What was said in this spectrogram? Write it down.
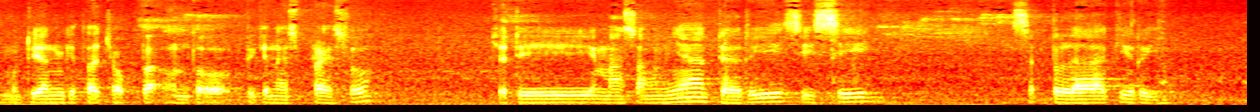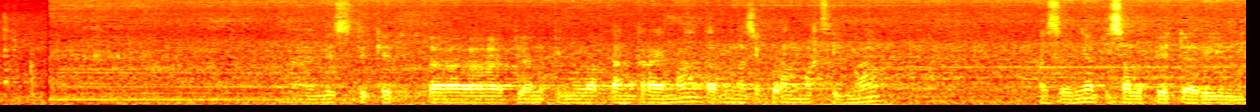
Kemudian kita coba untuk bikin espresso. Jadi masangnya dari sisi sebelah kiri. Nah ini sedikit uh, dia lebih mengeluarkan krema tapi masih kurang maksimal hasilnya bisa lebih dari ini.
